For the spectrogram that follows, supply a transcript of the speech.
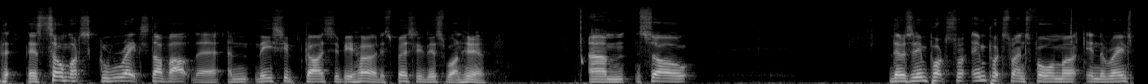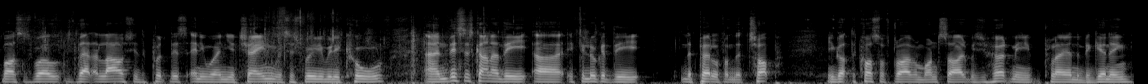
th- there's so much great stuff out there, and these should, guys should be heard, especially this one here. Um, so there's an input input transformer in the range Rangemaster as well that allows you to put this anywhere in your chain, which is really really cool. And this is kind of the uh, if you look at the the pedal from the top you got the Kossoff drive on one side, which you heard me play in the beginning,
